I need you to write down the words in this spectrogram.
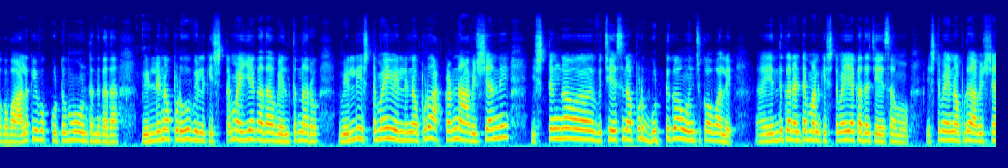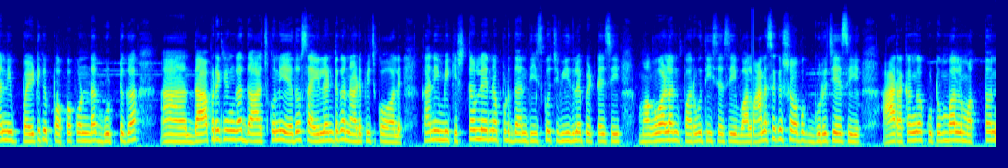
ఒక వాళ్ళకి ఒక కుటుంబం ఉంటుంది కదా. వెళ్ళినప్పుడు వీళ్ళకి ఇష్టమయ్యే కదా వెళ్తున్నారు. వెళ్ళి ఇష్టమై వెళ్ళినప్పుడు అక్కడ ఆ విషయాన్ని ఇష్టంగా చేసినప్పుడు గుట్టుగా ఉంచుకోవాలి. ఎందుకనంటే మనకి ఇష్టమయ్యే కదా చేసాము ఇష్టమైనప్పుడు ఆ విషయాన్ని బయటికి పొక్కకుండా గుట్టుగా దాపరికంగా దాచుకుని ఏదో సైలెంట్గా నడిపించుకోవాలి. కానీ మీకు ఇష్టం లేనప్పుడు దాన్ని తీసుకొచ్చి వీధిలో పెట్టేసి మగవాళ్ళని పరువు తీసేసి వాళ్ళ మానసిక శోభకు గురి చేసి ఆ రకంగా కుటుంబాలను మొత్తం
